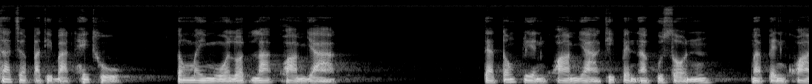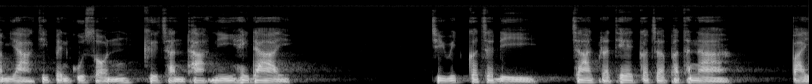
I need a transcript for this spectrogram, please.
ถ้าจะปฏิบัติให้ถูก ต้องไม่มัวลดละความอยาก แต่ต้องเปลี่ยนความอยากที่เป็นอกุศล มาเป็นความอยากที่เป็นกุศล คือฉันทะนี้ให้ได้ ชีวิตก็จะดี ชาติประเทศก็จะพัฒนา ฝ่าย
